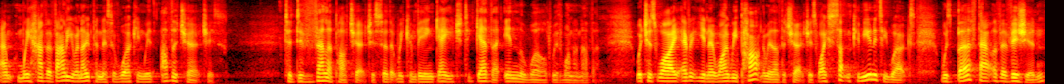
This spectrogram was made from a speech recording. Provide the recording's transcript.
And we have a value and openness of working with other churches to develop our churches so that we can be engaged together in the world with one another. Which is why every, you know, why we partner with other churches, why Sutton Community Works was birthed out of a vision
